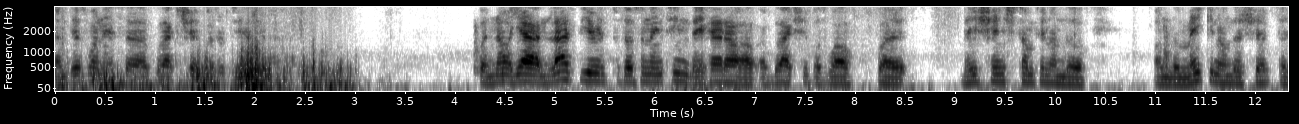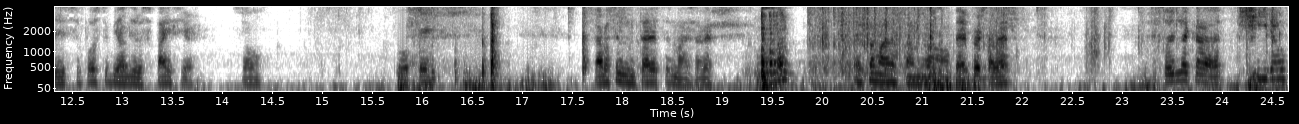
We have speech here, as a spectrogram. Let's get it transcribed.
And this one is a black chip, a tortilla chip. But no, yeah, and last year in 2019 they had a, a black chip as well, but they changed something on the on the making on the chip that is supposed to be a little spicier. So we'll see. Vamos a intentar estas más, a ver. Son Esta madre está los no. peppers, a ver. Soy like a Cheeto.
